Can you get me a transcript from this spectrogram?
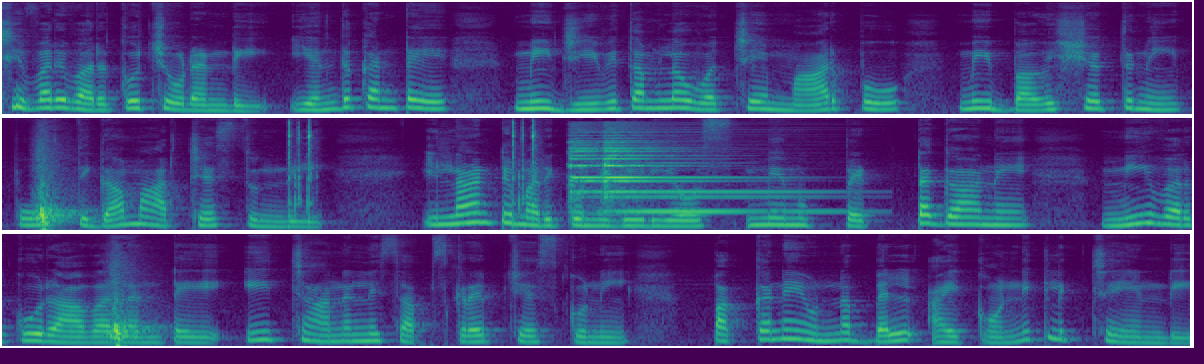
చివరి వరకు చూడండి. ఎందుకంటే మీ జీవితంలో వచ్చే మార్పు మీ భవిష్యత్తుని పూర్తిగా మార్చేస్తుంది. ఇలాంటి మరికొన్ని వీడియోస్ మేము పెట్టగానే మీ వరకు రావాలంటే ఈ ఛానల్ని సబ్స్క్రైబ్ చేసుకుని పక్కనే ఉన్న బెల్ ఐకాన్ని క్లిక్ చేయండి.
